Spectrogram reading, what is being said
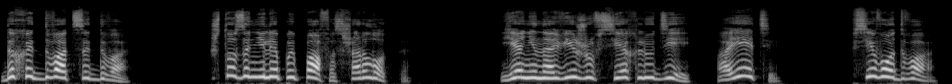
Да хоть двадцать два! Что за нелепый пафос, Шарлотта? Я ненавижу всех людей, а эти — всего два!»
